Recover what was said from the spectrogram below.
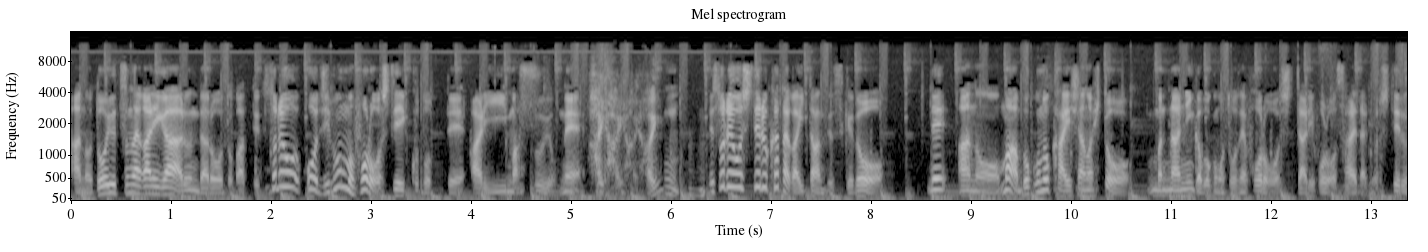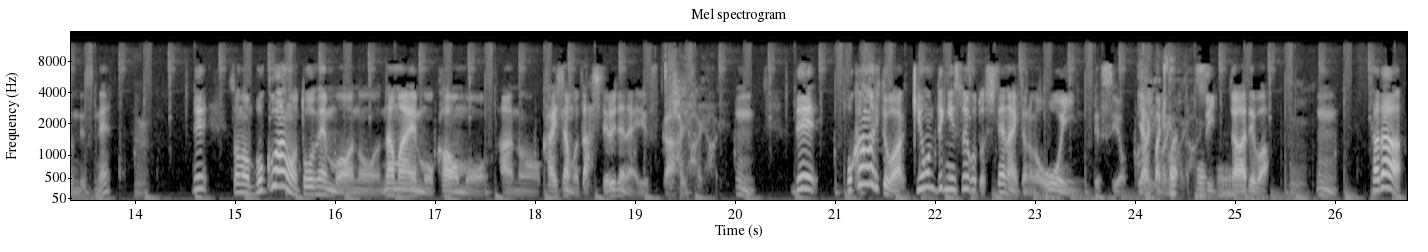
あの、どういうつながりがあるんだろうとかって、それをこう自分もフォローしていくことってありますよね。はいはいはいはい。で、それをしてる方がいたんですけど、で、あの、まあ、僕の会社の人を、まあ、何人か僕も当然フォローしたり、フォローされたりをしてるんですね。うんで、その僕はあの当然もうあの、名前も顔も、あの、会社も出してるじゃないですか。はいはいはい。で、他の人は基本的にそういうことしてない人の方が多いんですよ。やっぱり、ツイッターでは。うん。うん。ただ、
